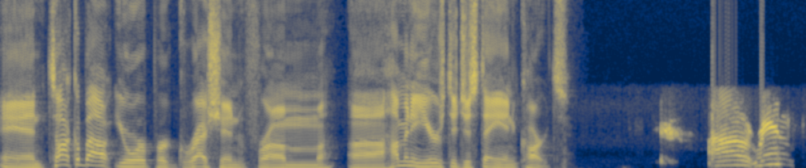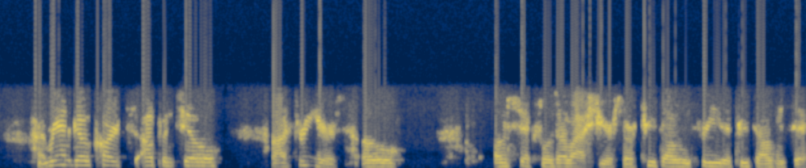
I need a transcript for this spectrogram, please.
And talk about your progression from uh, how many years did you stay in karts? Uh, ran I ran go karts up until uh, three years. Oh, 06 was our last year, so 2003 to 2006.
